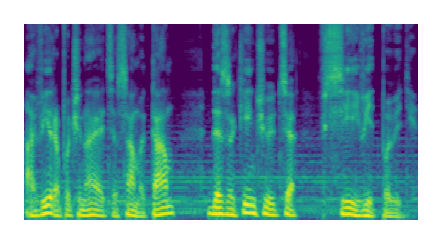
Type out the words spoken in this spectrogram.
а віра починається саме там, де закінчуються всі відповіді.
